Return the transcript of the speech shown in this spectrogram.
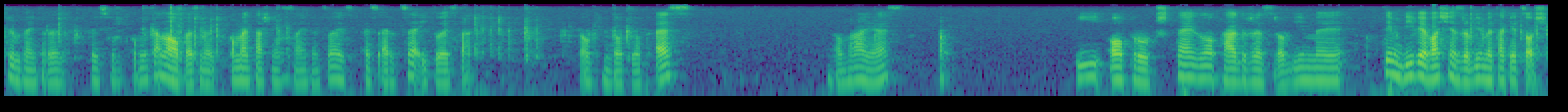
skrypt dla interfejsu użytkownika. No powiedzmy komentarz nie zostanie ten co jest src i tu jest tak. Login.js dobra jest. I oprócz tego także zrobimy w tym divie właśnie zrobimy takie coś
